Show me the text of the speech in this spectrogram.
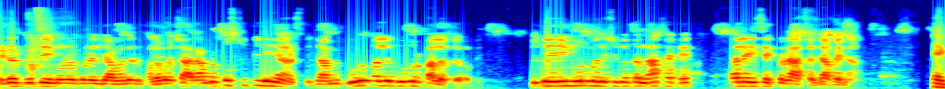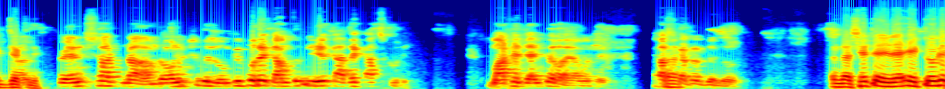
এটার প্রতি মনে করেন যে আমাদের ভালোবাসা আর আমরা প্রস্তুতি নিয়ে আসছি যে আমি গরু পাললে গোবর পালাতে হবে। যদি এই মন মানসিকতা না থাকে তাহলে এই সেক্টরে আসা যাবে না। এক্স্যাক্টলি প্যান্ট শার্ট না আমরা অনেক সময় লুঙ্গি পরে গামছা নিয়ে কাঁধে কাজ করি। মাঠে যাইতে হয় আমাদের ঘাস হ্যাঁ। কাটার জন্য। না সেটাই একটু আগে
